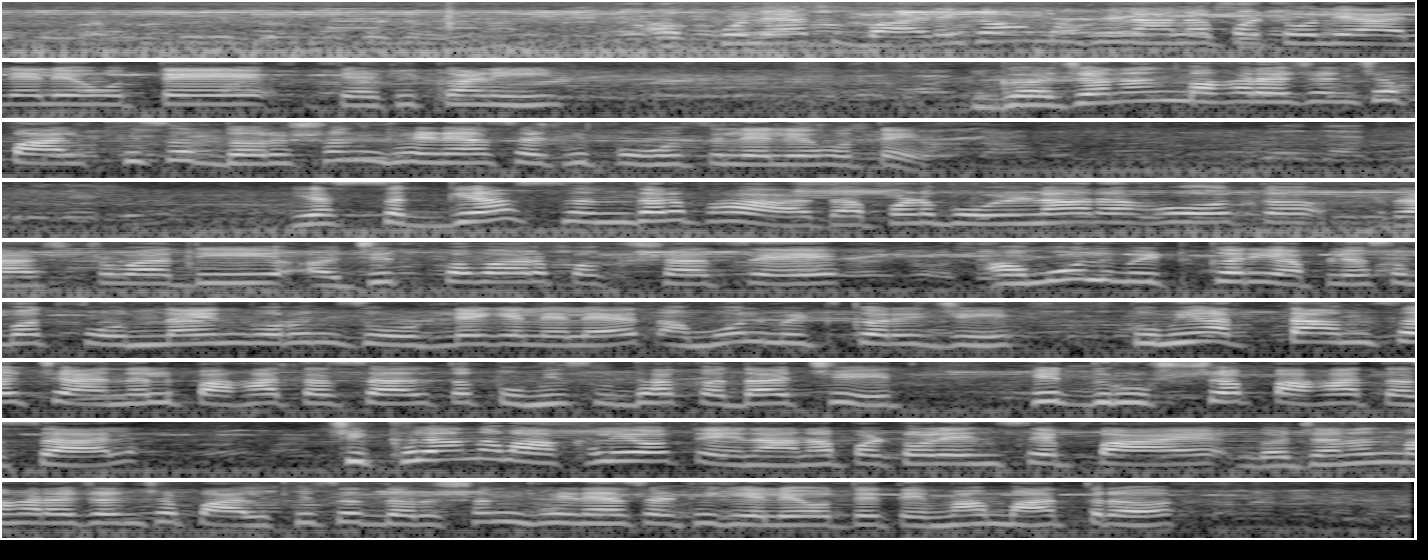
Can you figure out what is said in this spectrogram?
अकोल्यात वाडेगावमध्ये नाना पटोले आलेले होते. त्या ठिकाणी गजानन महाराजांच्या पालखीचं दर्शन घेण्यासाठी पोहोचलेले होते. या सगळ्या संदर्भात आपण बोलणार आहोत राष्ट्रवादी अजित पवार पक्षाचे अमोल मिटकरी आपल्यासोबत फोनलाईनवरून जोडले गेलेले आहेत. अमोल मिटकरीजी तुम्ही आत्ता आमचं चॅनल पाहत असाल तर तुम्ही सुद्धा कदाचित हे दृश्य पाहत असाल. चिखलानं माखले होते नाना पटोलेंचे पाय. गजानन महाराजांच्या पालखीचं दर्शन घेण्यासाठी गेले होते तेव्हा मात्र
